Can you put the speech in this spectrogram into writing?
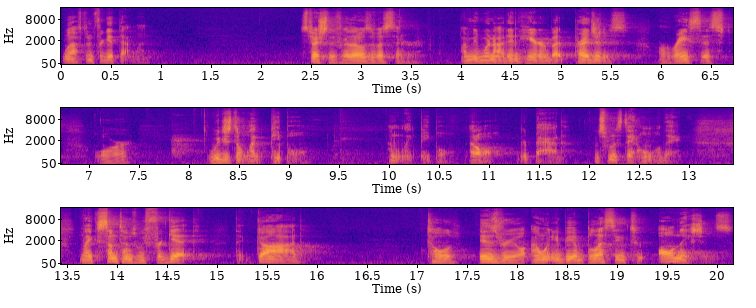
We often forget that one especially for those of us that are, I mean, we're not in here, but prejudiced or racist or we just don't like people. I don't like people at all. They're bad. I just want to stay at home all day. Like sometimes we forget that God told Israel, I want you to be a blessing to all nations.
